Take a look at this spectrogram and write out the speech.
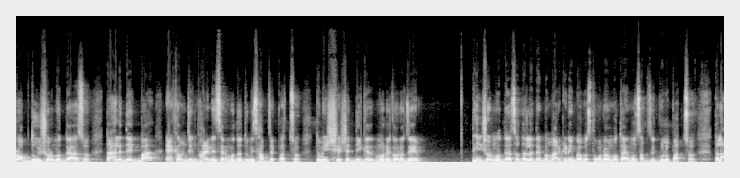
টপ দুইশোর মধ্যে আসো তাহলে দেখবা অ্যাকাউন্টিং ফাইন্যান্সের মধ্যে তুমি সাবজেক্ট পাচ্ছ। তুমি শেষের দিকে মনে করো যে তিনশোর মধ্যে আছো, তাহলে দেখবে মার্কেটিং ব্যবস্থাপনার মতো এমন সাবজেক্টগুলো পাচ্ছ। তাহলে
